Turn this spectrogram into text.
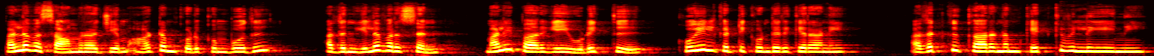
பல்லவ சாம்ராஜ்யம் ஆட்டம் கொடுக்கும்போது அதன் இளவரசன் மலைப்பாறையை உடைத்து கோயில் கட்டி கொண்டிருக்கிறானே அதற்கு காரணம் கேட்கவில்லையே நீ?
